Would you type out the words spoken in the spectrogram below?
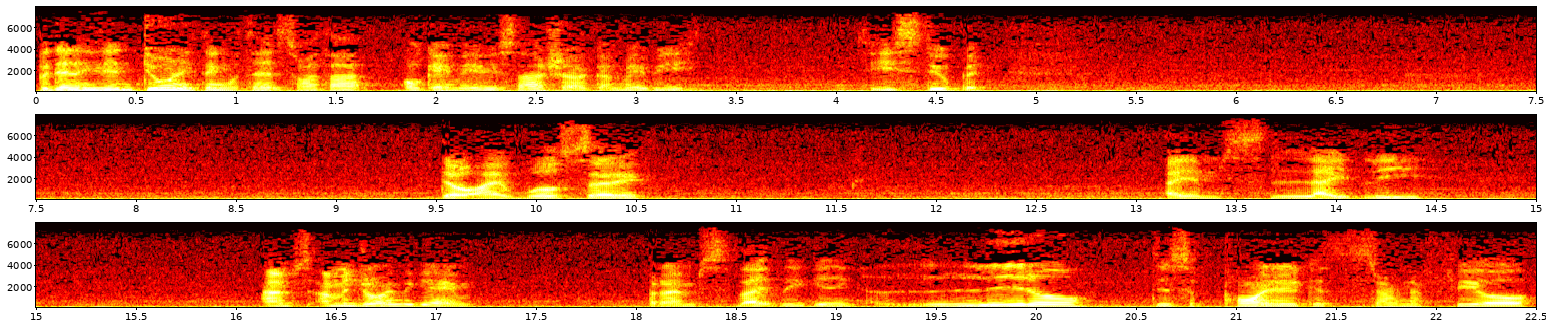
but then he didn't do anything with it. So I thought, okay, maybe it's not a shotgun. Maybe he's stupid. Though I will say, I am slightly. I'm I'm enjoying the game, but I'm slightly getting a little disappointed because it's starting to feel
